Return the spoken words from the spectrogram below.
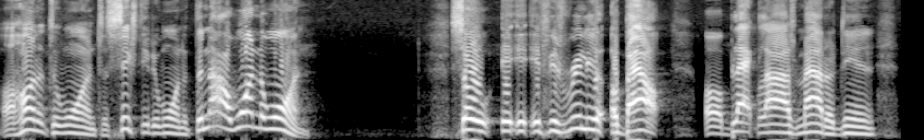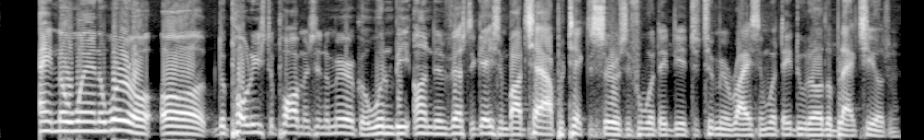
hundred to one to sixty to one to now one to one? So i- i- if it's really about uh, Black Lives Matter, then ain't nowhere in the world uh, the police departments in America wouldn't be under investigation by Child Protective Services for what they did to Tamir Rice and what they do to other black children.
